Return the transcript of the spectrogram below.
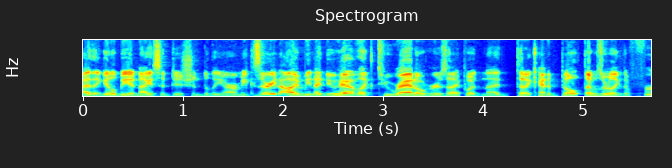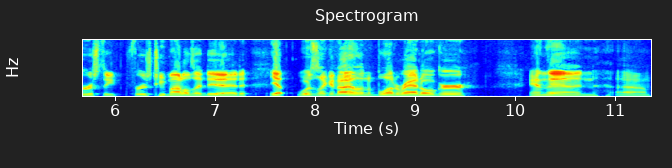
I think it'll be a nice addition to the army because right now I mean I do have like two rat ogres that I put in that, that I kind of built. Those were like the first the first two models I did Yep. was like an Island of Blood rat ogre. And then, um,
